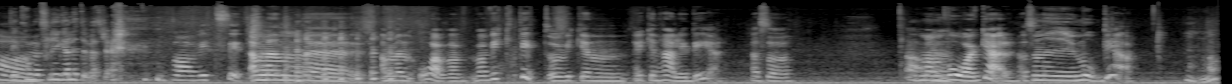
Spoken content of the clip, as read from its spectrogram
Ah, det kommer flyga lite bättre. Vad vitsigt. Ja men, ja, men åh, vad, vad viktigt och vilken, vilken härlig idé. Alltså, Ja. man vågar. Alltså ni är ju modiga. Mm.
